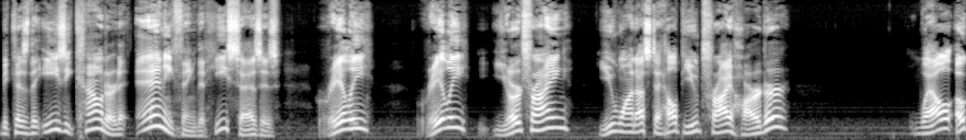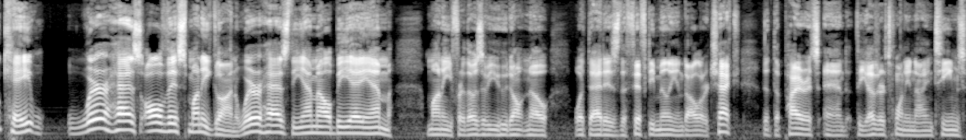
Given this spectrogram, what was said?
because the easy counter to anything that he says is, Really? Really? You're trying? You want us to help you try harder? Well, okay, where has all this money gone? Where has the MLBAM money, for those of you who don't know what that is, the $50 million check that the Pirates and the other 29 teams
